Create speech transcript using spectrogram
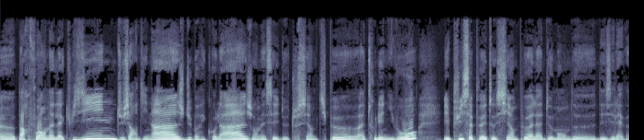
Euh, parfois, on a de la cuisine, du jardinage, du bricolage. On essaye de toucher un petit peu euh, à tous les niveaux. Et puis, ça peut être aussi un peu à la demande des élèves.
